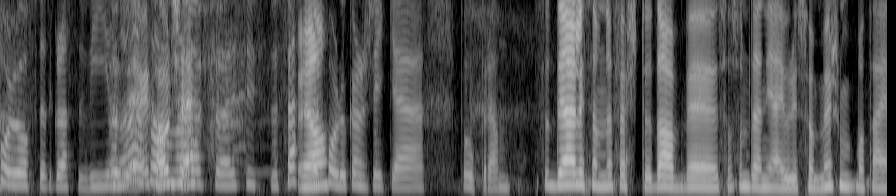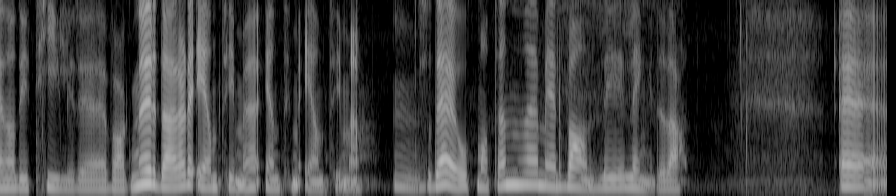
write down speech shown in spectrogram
får du ofte et glass vin sånn, eh, før siste sett. Ja. Det får du kanskje ikke på operaen. Så det er liksom det første, da. Sånn som den jeg gjorde i sommer, som på en måte er en av de tidligere Wagner. Der er det én time, én time, én time. Mm. Så det er jo på en måte en eh, mer vanlig lengde, da. Eh,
